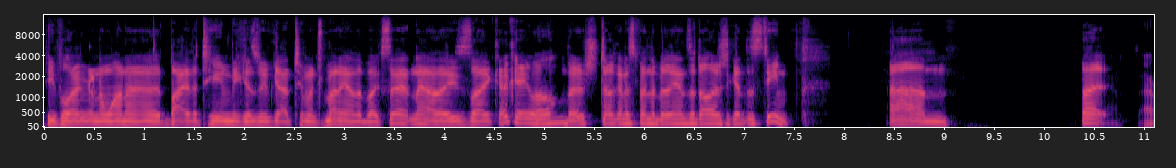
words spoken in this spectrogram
people aren't going to want to buy the team because we've got too much money on the books. That no, he's like, okay, well, they're still going to spend the billions of dollars to get this team. Um, but so.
